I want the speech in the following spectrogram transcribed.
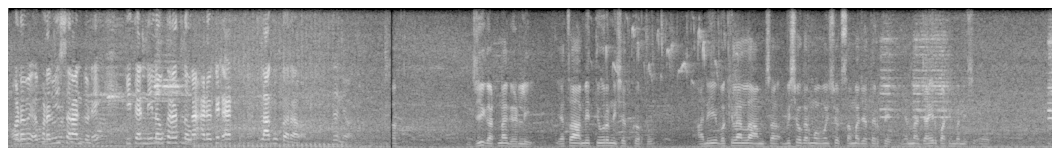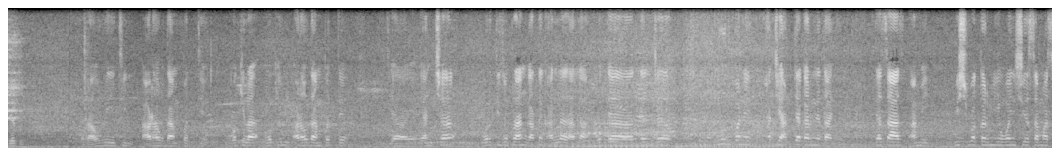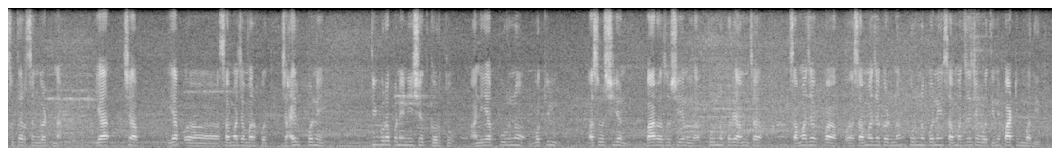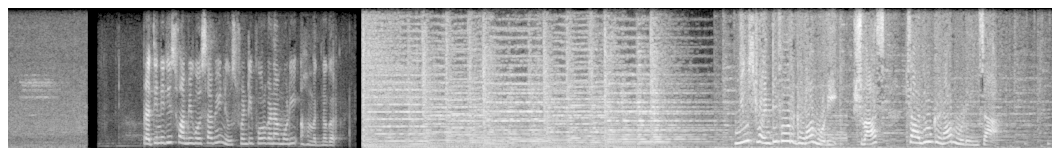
फडणवी फडणवीस सरांकडे की त्यांनी लवकरात लवकर ॲडव्होकेट ॲक्ट लागू करावा. धन्यवाद. जी घटना घडली याचा आम्ही तीव्र निषेध करतो. आणि वकिलांना आमचा विश्वकर्म वंशक समाजातर्फे यांना जाहीर पाठिंबा निश देतो. राहुरी येथील आढाव दाम्पत्य वकिला वकील आढाव दाम्पत्य यांच्यावरती जो प्राणघातक हल्ला झाला व त्या त्यांच्या क्रूरपणे ह्याची हत्या करण्यात आली त्याचा आज आम्ही विश्वकर्मी वंशीय समाज सुतार संघटना याच्या या समाजामार्फत जाहीरपणे तीव्रपणे निषेध करतो आणि या पूर्ण वकील असोसिएशन बार असोसिएशनला पूर्णपणे आमचा समाजा पा समाजाकडनं पूर्णपणे समाजाच्या वतीने पाठिंबा देतो. प्रतिनिधी Swami Gosavi news twenty four घडामोडी अहमदनगर. न्यूज ट्वेंटी फोर घडामोडी श्वास चालू घडामोडींचा.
